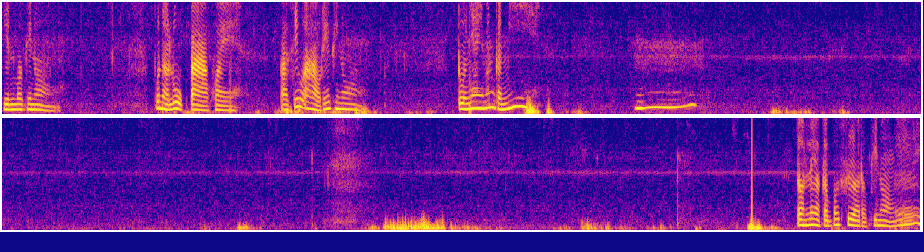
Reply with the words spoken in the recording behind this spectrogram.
เห็นบ่พี่น้องพุ่นน่ะลูกปลาควายปลาซิวอ่าวเด้พี่น้อง ตัวใหญ่มันก็มีอืม ตอนแรกกับบ่เสือดอกพี่น้องเอ้ย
